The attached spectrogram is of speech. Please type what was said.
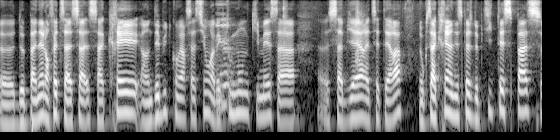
euh, de, panel. En fait, ça, ça, ça, crée un début de conversation avec tout le monde qui met sa, euh, sa bière, etc. Donc, ça crée un espèce de petit espace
